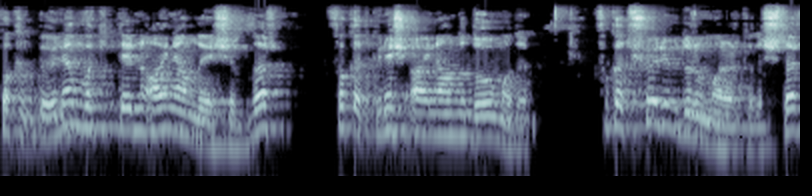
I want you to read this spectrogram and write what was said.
Bakın öğlen vakitlerini aynı anda yaşadılar. Fakat güneş aynı anda doğmadı. Fakat şöyle bir durum var arkadaşlar.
